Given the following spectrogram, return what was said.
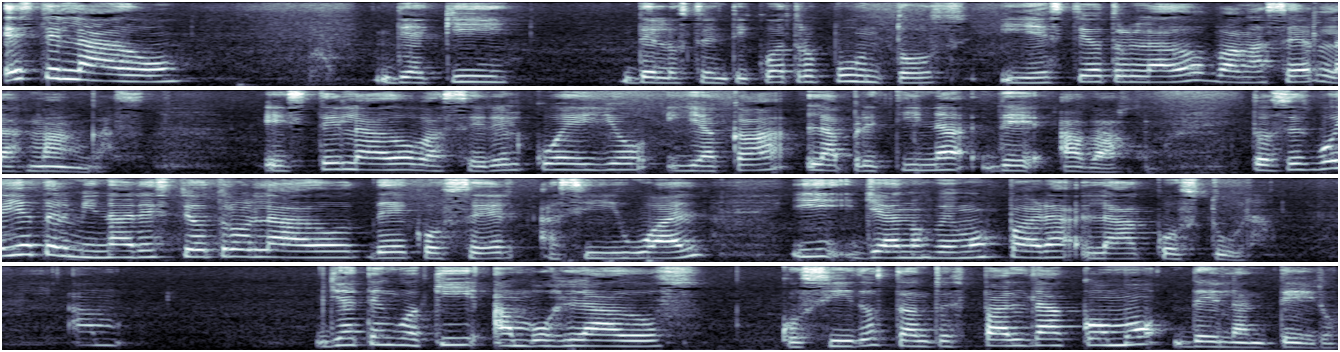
Este lado de aquí de los 34 puntos y este otro lado van a ser las mangas. Este lado va a ser el cuello y acá la pretina de abajo entonces voy a terminar este otro lado de coser así igual y ya nos vemos para la costura. Ya tengo aquí ambos lados cosidos tanto espalda como delantero.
